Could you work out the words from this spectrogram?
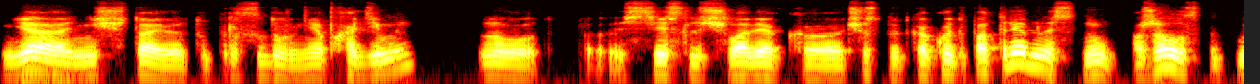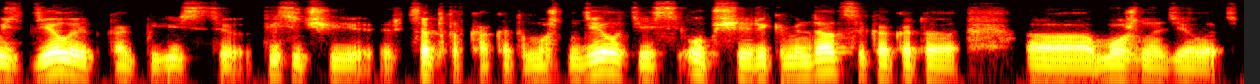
я не считаю эту процедуру необходимой. Ну вот, есть если человек э, чувствует какую-то потребность, ну, пожалуйста, пусть делает, как бы есть э, тысячи рецептов, как это можно делать, есть общие рекомендации, как это э, можно делать.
